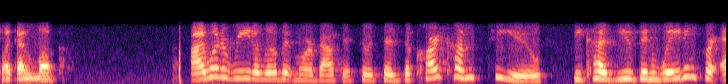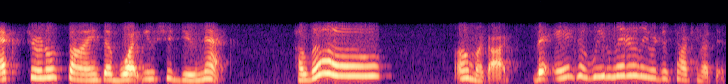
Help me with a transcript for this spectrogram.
Like I love. I want to read a little bit more about this. So it says the card comes to you because you've been waiting for external signs of what you should do next. Hello? Oh my God. The angel, we literally were just talking about this.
